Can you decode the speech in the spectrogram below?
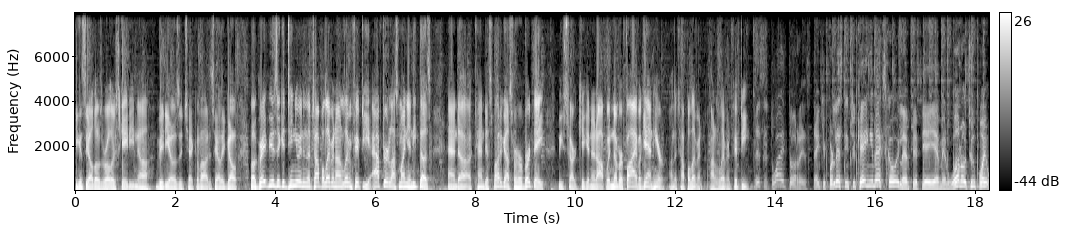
You can see all those roller skating uh, videos and check them out and see how they go. Well, great music continuing in the top 11 on 1150 after Las Mañanitas and uh, Candice Vargas for her birthday. We start kicking it off with number five again here on the top 11 on 1150. This is Dwight Torres. Thank you for listening to K New Mexico, 1150 AM and 102.1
